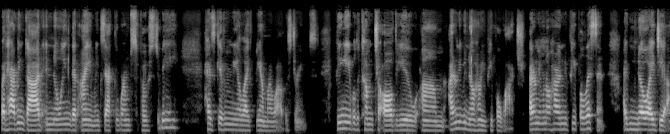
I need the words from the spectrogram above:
but having God and knowing that I am exactly where I'm supposed to be has given me a life beyond my wildest dreams being able to come to all of you. Um, I don't even know how many people watch. I don't even know how many people listen. I have no idea.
